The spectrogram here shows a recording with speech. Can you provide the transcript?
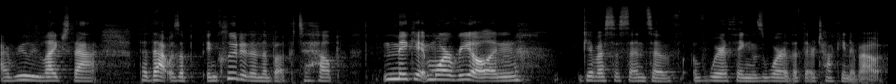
I really liked that, that that was a, included in the book to help make it more real and give us a sense of, of where things were that they're talking about.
